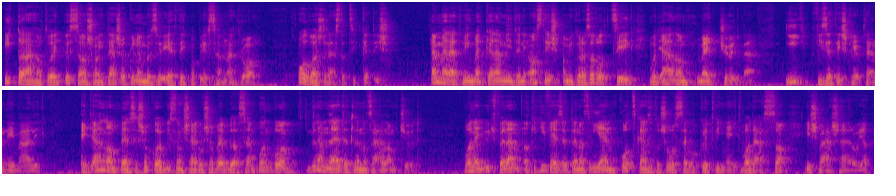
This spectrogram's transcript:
Itt található egy összehasonlítás a különböző értékpapírszámlákról. Olvasd el ezt a cikket is. Emellett még meg kell említeni azt is, amikor az adott cég vagy állam megy csődbe. Így fizetésképtelenné válik. Egy állam persze sokkal biztonságosabb ebből a szempontból, de nem lehetetlen az államcsőd. Van egy ügyfelem, aki kifejezetten az ilyen kockázatos országok kötvényeit vadásza és vásárolja.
